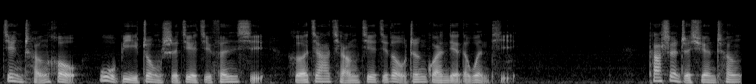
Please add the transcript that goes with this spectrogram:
进城后务必重视阶级分析和加强阶级斗争观念的问题。他甚至宣称，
